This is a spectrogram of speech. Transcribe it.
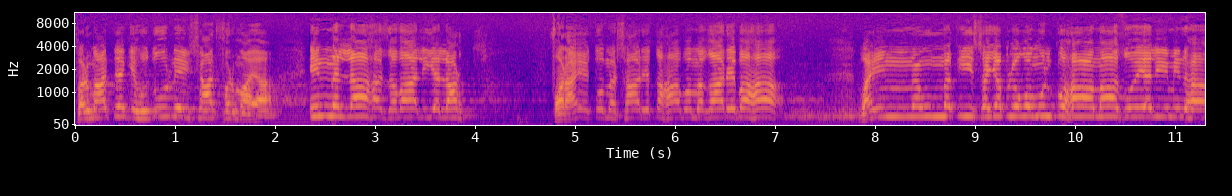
فرماتے ہیں کہ حضور نے ارشاد فرمایا، ان اللہ زوالی الارض فرائے تو مشارقها ومغاربها وان امتی سيبلغ ملكها ما زوي علی منها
